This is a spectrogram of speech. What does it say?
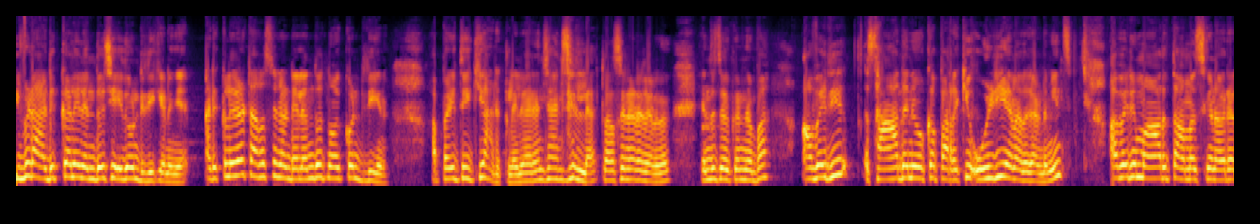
ഇവിടെ അടുക്കളയിൽ എന്തോ ചെയ്തുകൊണ്ടിരിക്കുകയാണ് ഞാൻ. അടുക്കളയിലെ ടെറസിനുണ്ടല്ലോ എന്തോ നോക്കിക്കൊണ്ടിരിക്കുന്നു അപ്പോഴത്തേക്ക് അടുക്കളയിൽ വരാൻ ചാൻസ് ഇല്ല. ടെറസിനുണ്ടല്ലോ എന്തോ ചോദിക്കുന്നപ്പോൾ അവർ സാധനമൊക്കെ പറക്കി ഒഴിയണത് കണ്ട്. മീൻസ് അവർ മാറി താമസിക്കണം അവരെ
